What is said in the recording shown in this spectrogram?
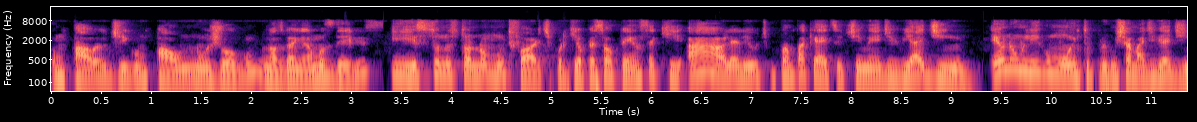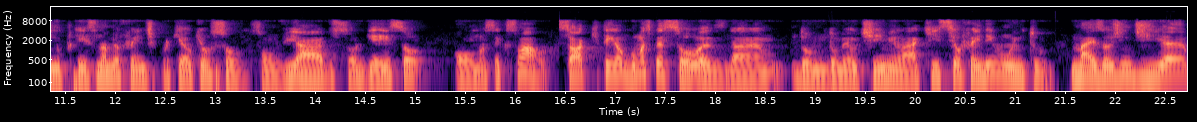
Um pau, eu digo, um pau no jogo. Nós ganhamos deles. E isso nos tornou muito forte, porque o pessoal pensa que, ah, olha ali o tipo, Pampa Cats, o time é de viadinho. Eu não ligo muito por me chamar de viadinho, porque isso não me ofende, porque é o que eu sou. Sou um viado, sou gay, sou homossexual. Só que tem algumas pessoas da, do, do meu time lá que se ofendem muito. Mas hoje em dia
